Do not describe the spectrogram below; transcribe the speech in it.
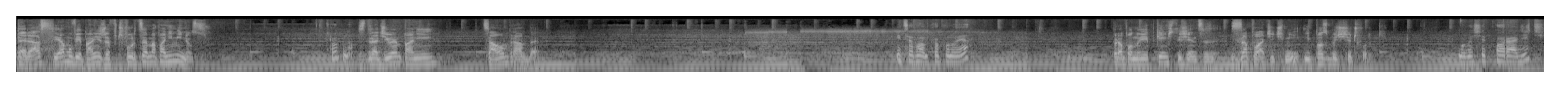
Teraz ja mówię pani, że w czwórce ma pani minus. Trudno. Zdradziłem pani całą prawdę. I co pan proponuje? Proponuję 5 tysięcy zapłacić mi i pozbyć się czwórki. Mogę się poradzić?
